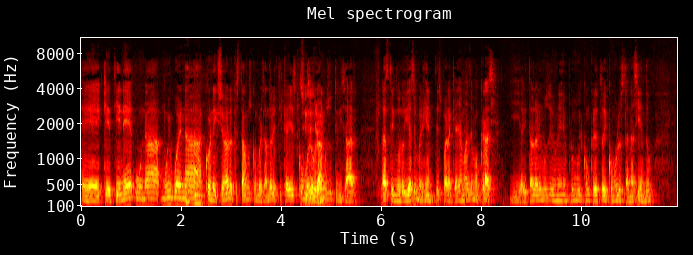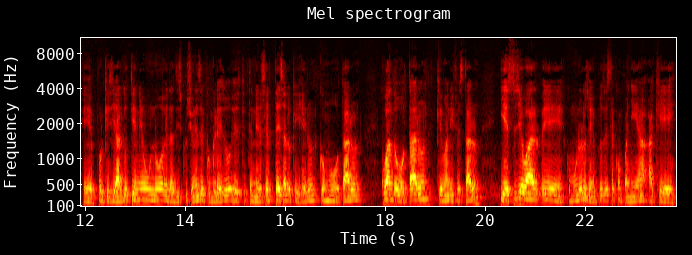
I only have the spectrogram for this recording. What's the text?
eh, que tiene una muy buena conexión a lo que estábamos conversando ahorita y es cómo logramos utilizar las tecnologías emergentes para que haya más democracia. Y ahorita hablaremos de un ejemplo muy concreto de cómo lo están haciendo, porque si algo tiene uno en las discusiones del Congreso es que tener certeza de lo que dijeron, cómo votaron, cuándo votaron, qué manifestaron y esto es llevar, eh, como uno de los ejemplos de esta compañía, a que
